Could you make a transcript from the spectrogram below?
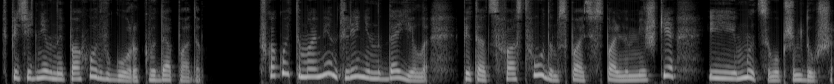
в пятидневный поход в горы к водопадам. В какой-то момент Лене надоело питаться фастфудом, спать в спальном мешке и мыться в общем душе.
